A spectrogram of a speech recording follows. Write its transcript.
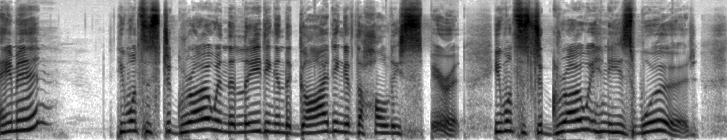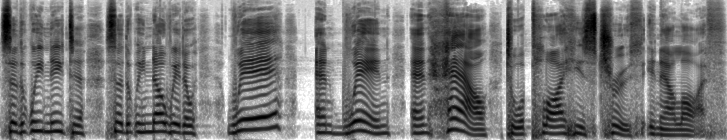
Amen. He wants us to grow in the leading and the guiding of the Holy Spirit. He wants us to grow in His Word, so that we need to, so that we know where to, where and when and how to apply His truth in our life.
